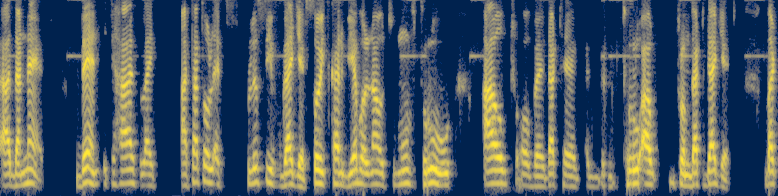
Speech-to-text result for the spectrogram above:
uh, the nets, then it has like a turtle explosive gadget, so it can be able now to move through out of uh, that uh, throughout from that gadget. But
